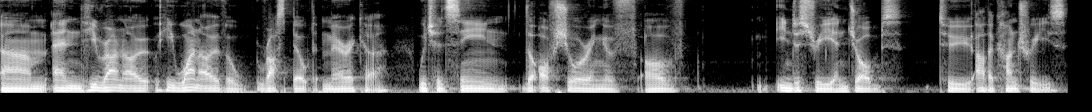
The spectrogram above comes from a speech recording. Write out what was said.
um, and he run o- he won over Rust Belt America, which had seen the offshoring of of industry and jobs to other countries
